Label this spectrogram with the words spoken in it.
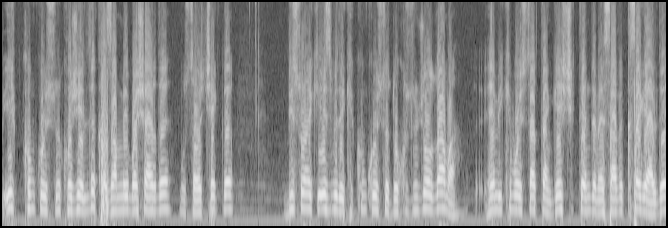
İlk kum koşusunu Kocaeli'de kazanmayı başardı. Mustafa Çiçek'le. Bir sonraki İzmir'deki kum koşusu 9. oldu ama hem iki boy starttan geç çıktı hem de mesafe kısa geldi.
